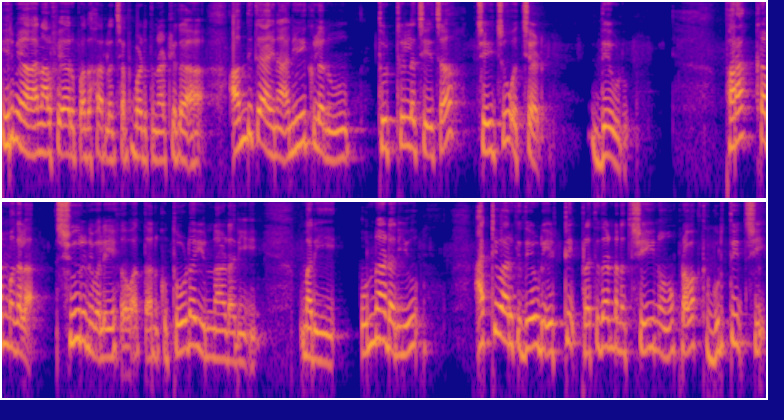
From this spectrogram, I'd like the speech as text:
ఇరిమి నలభై ఆరు పదహారులో చెప్పబడుతున్నట్లుగా అందుకే ఆయన అనేకులను తొట్టిళ్ళ చేచ చేయిచూ వచ్చాడు దేవుడు. పరాక్రమ గల శూరుని వలేహో తనకు తోడై ఉన్నాడని మరి ఉన్నాడనియు అట్టి వారికి దేవుడు ఎట్టి ప్రతిదండన చేయును ప్రవక్త గుర్తించి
